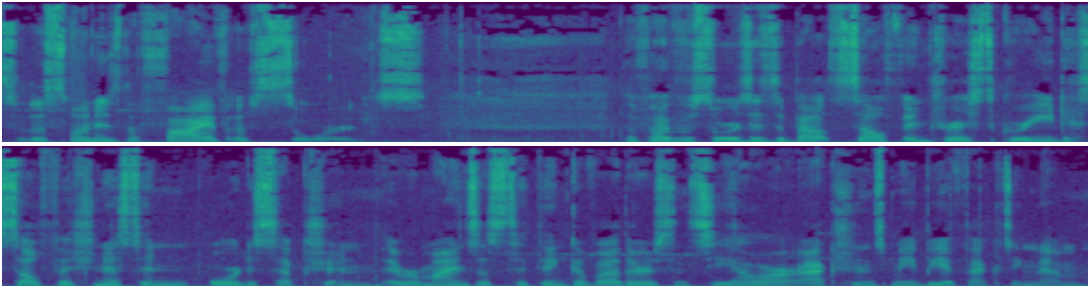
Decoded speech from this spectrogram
so this one is the Five of Swords. The Five of Swords is about self-interest, greed, selfishness, and or deception. It reminds us to think of others and see how our actions may be affecting them.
